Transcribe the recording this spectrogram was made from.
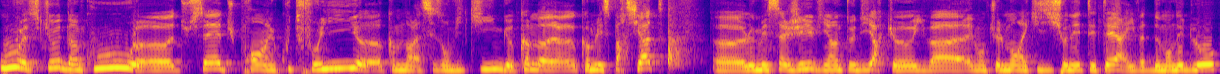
Ou est-ce que d'un coup, euh, tu sais, tu prends un coup de folie, euh, comme dans la saison Viking, comme euh, comme les Spartiates, le messager vient te dire qu'il va éventuellement réquisitionner tes terres, il va te demander de l'eau,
